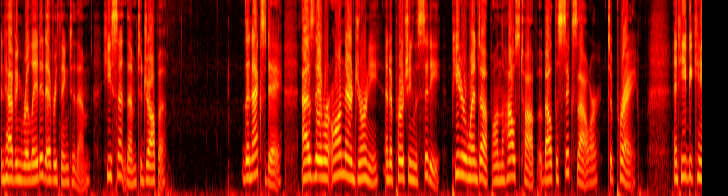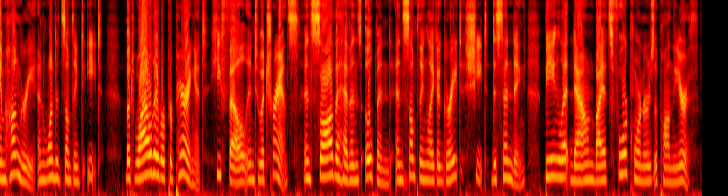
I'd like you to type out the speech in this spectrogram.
and having related everything to them, he sent them to Joppa. The next day, as they were on their journey and approaching the city, Peter went up on the housetop about the sixth hour to pray. And he became hungry and wanted something to eat. But while they were preparing it, he fell into a trance, and saw the heavens opened, and something like a great sheet descending, being let down by its four corners upon the earth.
